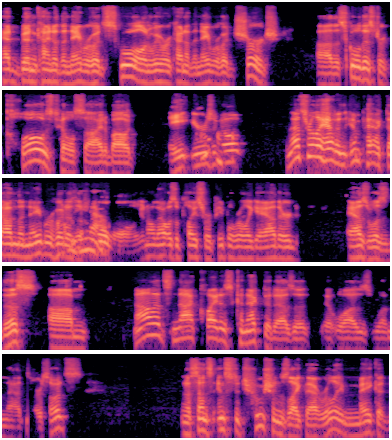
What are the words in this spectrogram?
had been kind of the neighborhood school, and we were kind of the neighborhood church. Uh, the school district closed Hillside about eight years Oh. ago, and that's really had an impact on the neighborhood Oh, as a yeah. whole. You know, that was a place where people really gathered, as was this. Um, now it's not quite as connected as it, it was when that's there. So it's, in a sense, institutions like that really make a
